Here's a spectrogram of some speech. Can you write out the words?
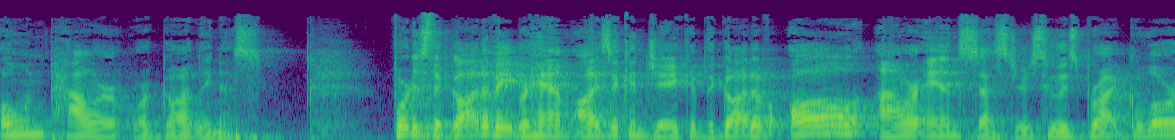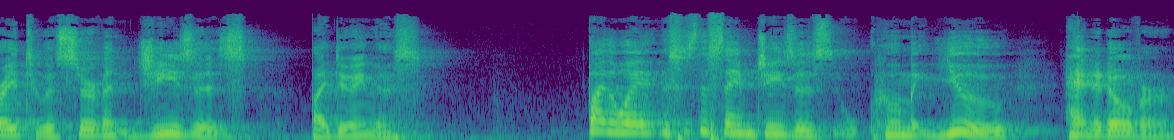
own power or godliness? For it is the God of Abraham, Isaac, and Jacob, the God of all our ancestors, who has brought glory to his servant Jesus by doing this. By the way, this is the same Jesus whom you handed over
